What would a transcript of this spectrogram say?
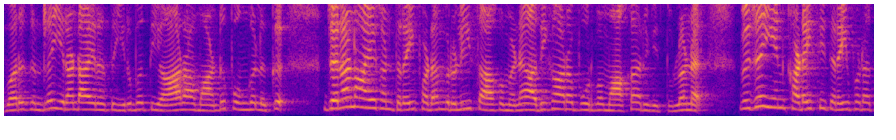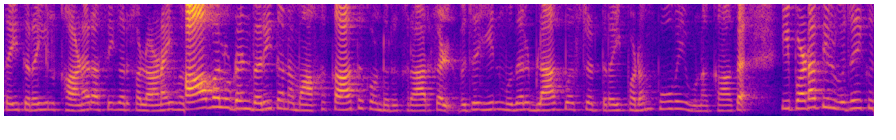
வருகின்ற இரண்டாயிரத்து இருபத்தி ஆறாம் ஆண்டு பொங்கலுக்கு ஜனநாயகன் திரைப்படம் ரிலீஸ் ஆகும் என அதிகாரப்பூர்வமாக அறிவித்துள்ளனர். விஜயின் கடைசி திரைப்படத்தை திரையில் காண ரசிகர்கள் அனைவரும் ஆவலுடன் வெறித்தனமாக காத்து கொண்டிருக்கிறார்கள். விஜயின் முதல் பிளாக் பஸ்டர் திரைப்படம் பூவை உனக்காக. இப்படத்தில் விஜய்க்கு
